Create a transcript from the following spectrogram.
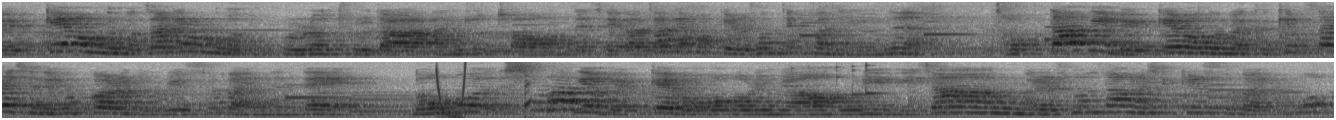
맵게 먹는 거, 짜게 먹는 것도 물론 둘 다 안 좋죠. 근데 제가 짜게 먹기를 선택한 이유는 적당히 맵게 먹으면 그 캡사이신의 효과를 누릴 수가 있는데 너무 심하게 맵게 먹어버리면 우리 위장을 손상을 시킬 수가 있고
